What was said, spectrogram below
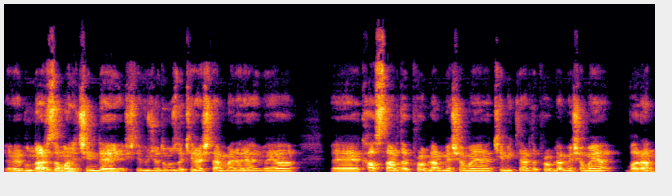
ve bunlar zaman içinde işte vücudumuzda kireçlenmelere veya e, kaslarda problem yaşamaya, kemiklerde problem yaşamaya varan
